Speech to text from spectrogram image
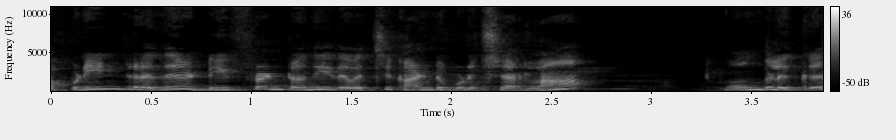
அப்படின்றது டிஃப்ரெண்ட் வந்து இதை வச்சு கண்டுபிடிச்சிடலாம். உங்களுக்கு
